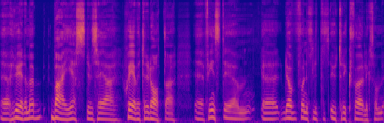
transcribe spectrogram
eh, hur är det med bias, det vill säga skevheter i data. Eh, finns det, det har funnits lite uttryck för liksom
